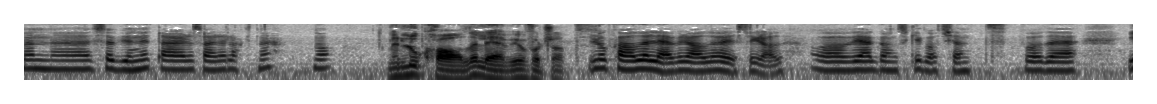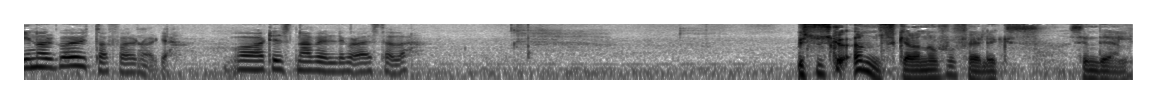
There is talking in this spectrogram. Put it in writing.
Men uh, Subunit er dessverre lagt ned nå. Men lokale lever jo fortsatt? Lokale lever i aller høyeste grad. Og vi er ganske godt kjent både i Norge og utafor Norge. Og artistene er veldig glad i stedet. Hvis du skulle ønske deg noe for Felix sin del,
